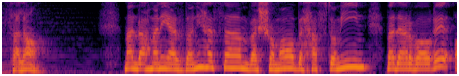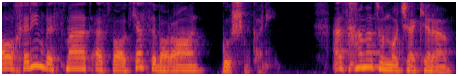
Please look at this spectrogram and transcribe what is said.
سلام من بهمن یزدانی هستم و شما به هفتمین و در واقع آخرین قسمت از پادکست باران گوش می‌کنین از همتون متشکرم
